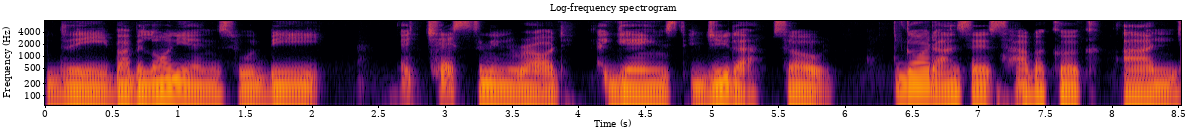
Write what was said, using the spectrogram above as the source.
the Babylonians would be a chastening rod against Judah. So God answers Habakkuk and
